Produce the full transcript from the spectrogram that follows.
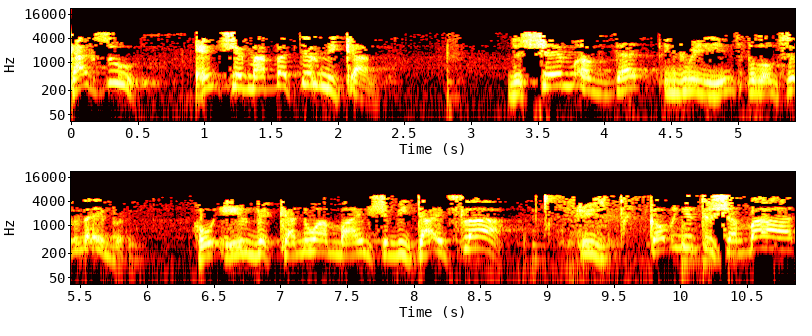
"Kakzu en shema batel mikam." The shem of that ingredient belongs to the neighbor. Ho'il bekanu amayim shevita itzla. She's going into Shabbat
